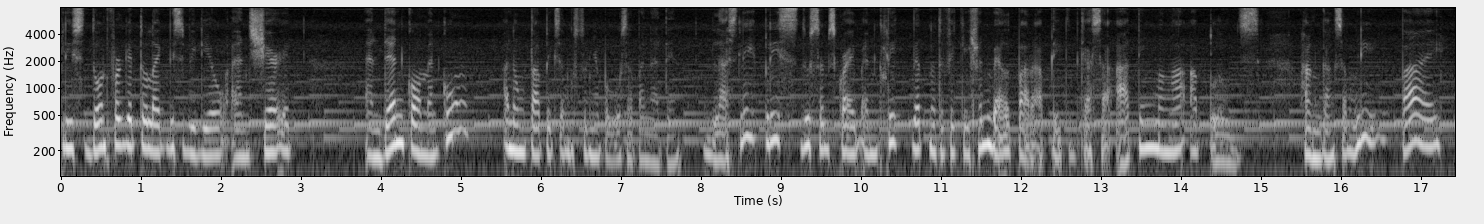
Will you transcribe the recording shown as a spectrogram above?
please don't forget to like this video and share it. And then comment kung anong topics ang gusto niyo pag-usapan natin. And lastly, please do subscribe and click that notification bell para updated ka sa ating mga uploads. Hanggang sa muli. Bye!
